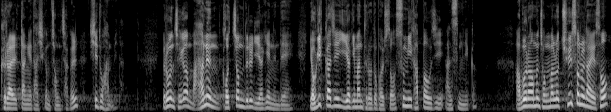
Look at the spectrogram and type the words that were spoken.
그랄 땅에 다시금 정착을 시도합니다. 여러분 제가 많은 거점들을 이야기했는데 여기까지 이야기만 들어도 벌써 숨이 가빠오지 않습니까? 아브라함은 정말로 최선을 다해서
